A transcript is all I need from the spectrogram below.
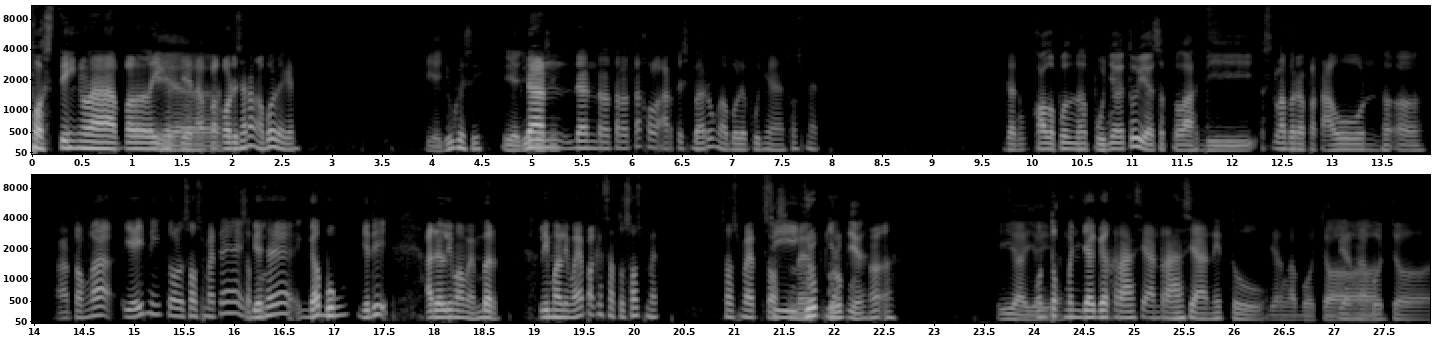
posting lah apalagi Iya. ngerjain apa. Kalau di sana nggak boleh kan? Iya juga sih. Iya juga dan sih. dan rata-rata kalau artis baru nggak boleh punya sosmed. Dan kalaupun punya itu ya setelah di setelah berapa tahun. Heeh. Atau enggak ya ini kalau sosmednya Satu- biasanya gabung. Jadi ada lima member. Lima limanya pakai satu sosmed. Sosmed, si Sosmed grupnya, grupnya. Heeh. iya iya untuk iya. menjaga kerahasiaan rahasiaan itu. Biar nggak bocor. Biar nggak bocor.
